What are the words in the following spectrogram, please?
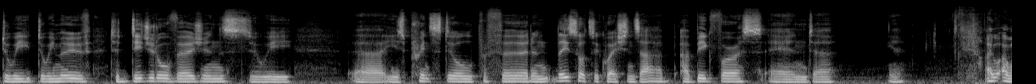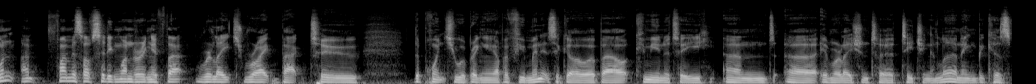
do, we, do we move to digital versions? Do we uh, is print still preferred? And these sorts of questions are, are big for us. And uh, yeah. I, I, want, I find myself sitting wondering if that relates right back to the points you were bringing up a few minutes ago about community and uh, in relation to teaching and learning, because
